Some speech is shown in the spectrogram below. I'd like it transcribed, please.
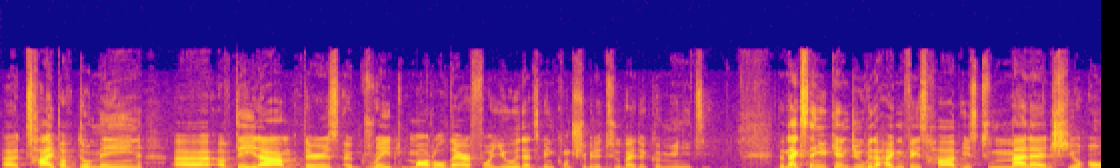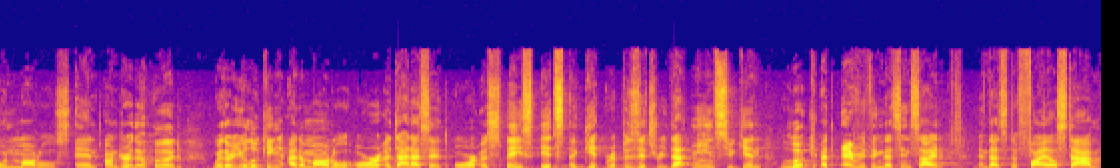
uh, type of domain uh, of data, there's a great model there for you that's been contributed to by the community. The next thing you can do with the Hugging Face Hub is to manage your own models. And under the hood, whether you're looking at a model or a data set or a space, it's a Git repository. That means you can look at everything that's inside, and that's the Files tab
